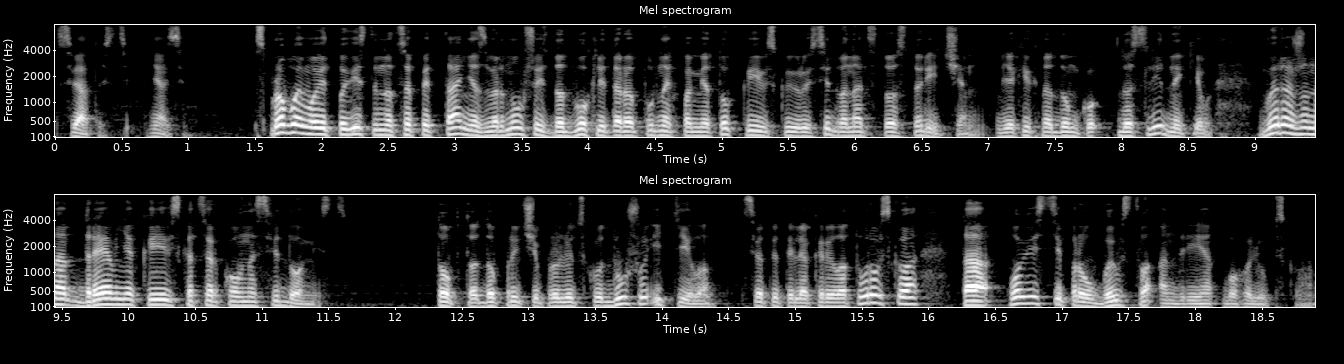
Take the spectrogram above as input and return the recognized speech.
святості князя? Спробуємо відповісти на це питання, звернувшись до двох літературних пам'яток Київської Русі 12 століття, в яких, на думку дослідників, виражена древня київська церковна свідомість, тобто до притчі про людську душу і тіло святителя Кирила Туровського та повісті про вбивство Андрія Боголюбського.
